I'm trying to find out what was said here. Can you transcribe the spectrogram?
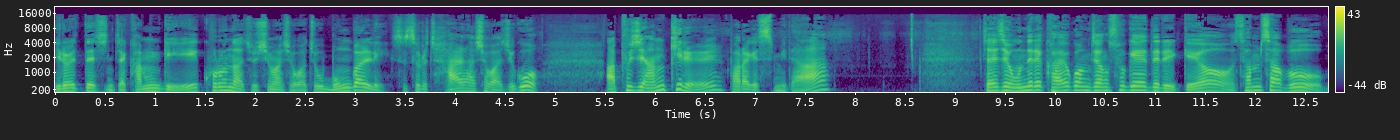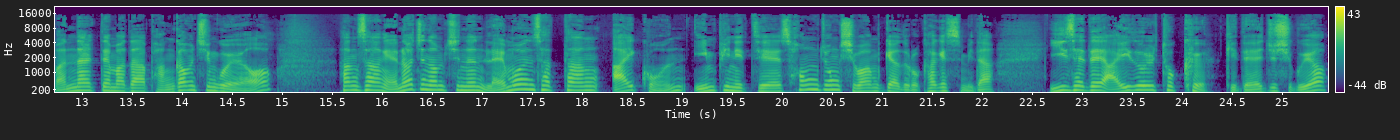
이럴 때 진짜 감기, 코로나 조심하셔가지고 몸 관리 스스로 잘 하셔가지고 아프지 않기를 바라겠습니다. 자, 이제 오늘의 가요광장 소개해 드릴게요. 3, 4부 만날 때마다 반가운 친구예요. 항상 에너지 넘치는 레몬 사탕 아이콘 인피니트의 성종 씨와 함께 하도록 하겠습니다. 2세대 아이돌 토크 기대해 주시고요.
